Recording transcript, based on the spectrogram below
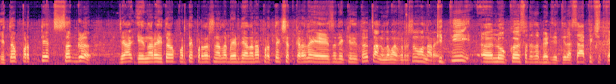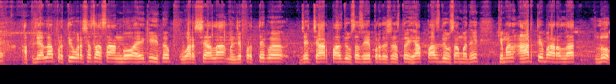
इथं प्रत्येक सगळं ज्या येणाऱ्या इथं प्रत्येक प्रदर्शनाला भेट देणारा प्रत्येक शेतकऱ्याला ए आयचं देखील इथं चांगलं मार्गदर्शन होणार आहे. किती लोक स्वतःचा भेट देतील? असं अपेक्षित काय? आपल्याला प्रतिवर्षाचा असा अनुभव आहे की इथं वर्षाला म्हणजे प्रत्येक जे चार पाच दिवसाचं हे प्रदर्शन असतं ह्या पाच दिवसामध्ये किमान आठ ते बारा लाख लोक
